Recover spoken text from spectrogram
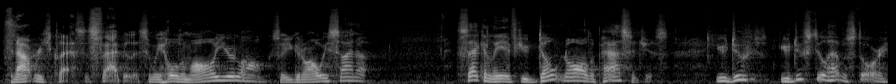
It's an outreach class. It's fabulous. And we hold them all year long, so you can always sign up. Secondly, if you don't know all the passages, you do, you do still have a story.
